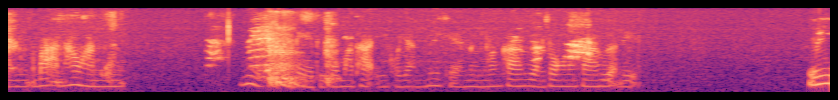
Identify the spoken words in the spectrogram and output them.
หันบ้านเฮาหันมีแค่นี้ที่บ่มาถ่ายขอยันมีแค่หนึ่งหลังคาเหือนสองหลังคาเหือนนี่นี่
